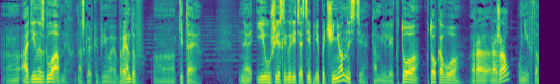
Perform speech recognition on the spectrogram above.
э, один из главных, насколько я понимаю, брендов э, Китая. И уж если говорить о степени подчиненности, там, или кто, кто кого рожал у них там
